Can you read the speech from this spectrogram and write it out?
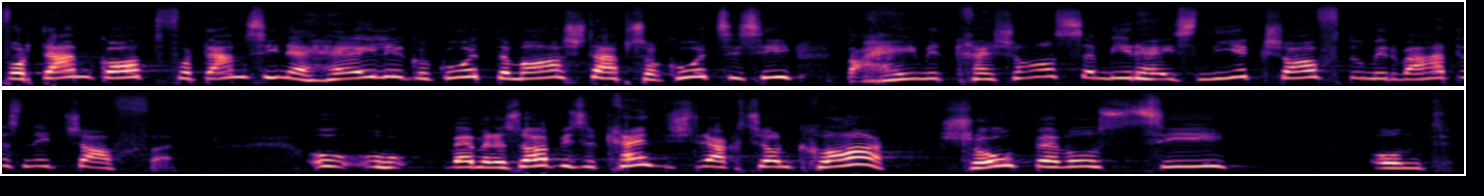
vor dem Gott, vor dem seine heiligen, guten Maßstab, so gut sie sind, da haben wir keine Chance. Wir haben es nie geschafft und wir werden es nicht schaffen. Und, und wenn man so etwas erkennt, ist die Reaktion klar. Schuldbewusstsein und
